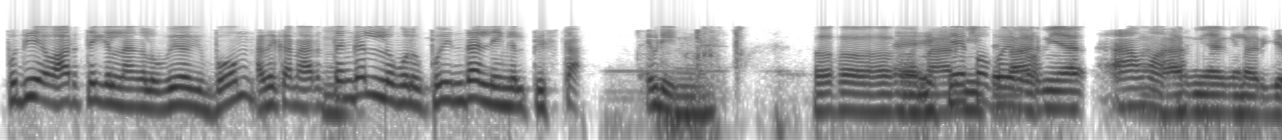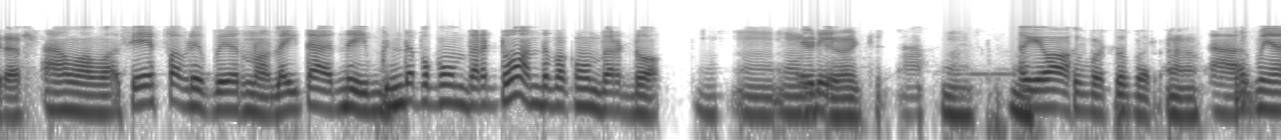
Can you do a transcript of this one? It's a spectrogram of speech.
புதிய வார்த்தைகள் நாங்கள் உபயோகிப்போம். அதுக்கான அர்த்தங்கள் உங்களுக்கு புரிந்தால் நீங்கள் பிஸ்தா. எப்படி? சேஃபா அப்படியே போயிடணும் லைட்டா இப்ப இந்த பக்கமும் பெரட்டும் அந்த பக்கமும் எப்படி? ஓகேவா சூப்பர் சூப்பர் அருமையா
